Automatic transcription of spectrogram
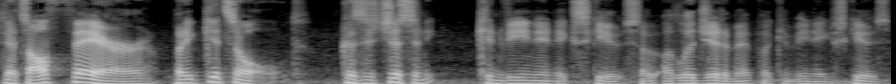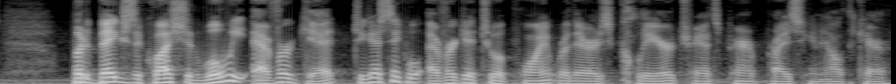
That's all fair, but it gets old because it's just a convenient excuse, a, a legitimate but convenient excuse. But it begs the question: Will we ever get? Do you guys think we'll ever get to a point where there is clear, transparent pricing in healthcare?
